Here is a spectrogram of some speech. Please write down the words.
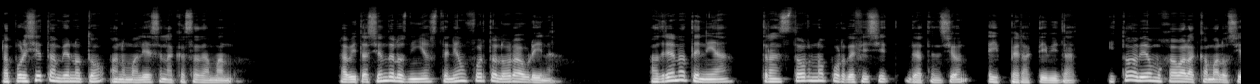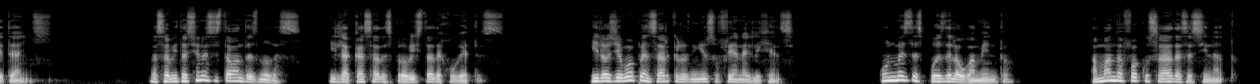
La policía también notó anomalías en la casa de Amanda. La habitación de los niños tenía un fuerte olor a orina. Adriana tenía trastorno por déficit de atención e hiperactividad y todavía mojaba la cama a los siete años. Las habitaciones estaban desnudas y la casa desprovista de juguetes. Y los llevó a pensar que los niños sufrían negligencia. Un mes después del ahogamiento, Amanda fue acusada de asesinato.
